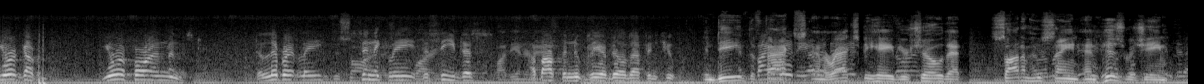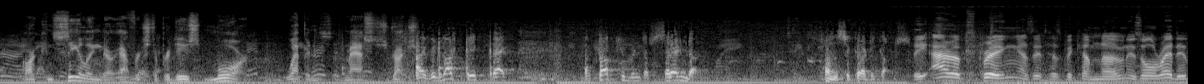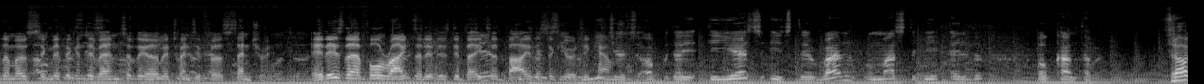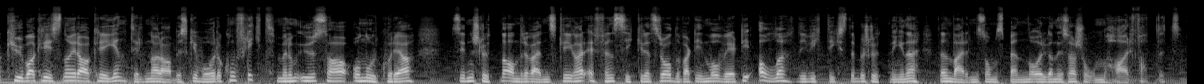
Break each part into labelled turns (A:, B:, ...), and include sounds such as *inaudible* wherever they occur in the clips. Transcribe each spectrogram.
A: Your government, your foreign minister, deliberately, cynically deceived us about the nuclear buildup in Cuba.
B: Indeed, the facts and Iraq's behavior show that Saddam Hussein and his regime are concealing their efforts to produce more weapons of mass destruction.
C: I will not take back a document of surrender from the Security Council.
D: The Arab Spring, as it has become known, is already the most significant event of the early 21st century. It is therefore right that it is debated by the Security Council.
E: Of the, the US is the one who must be held accountable.
F: Fra Cuba-krisen og Irak-krigen til den arabiske vår og konflikt mellom USA og Nord-Korea. Siden slutten av andre verdenskrig har FNs sikkerhetsråd vært involvert i alle de viktigste beslutningene den verdensomspennende organisasjonen har fattet.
